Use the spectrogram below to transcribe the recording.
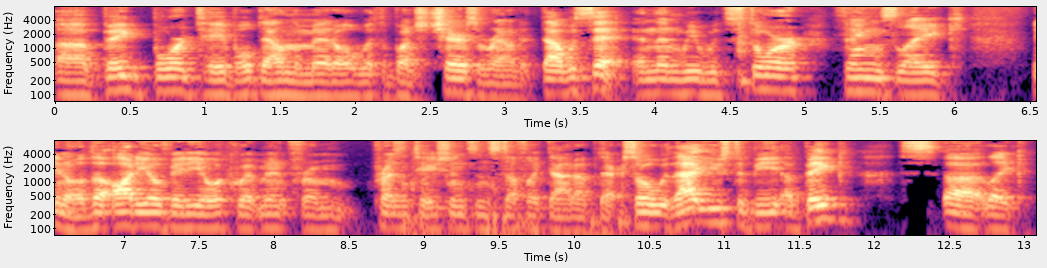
a big board table down the middle with a bunch of chairs around it. That was it. And then we would store things like, you know, the audio video equipment from presentations and stuff like that up there. So that used to be a big, uh, like,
